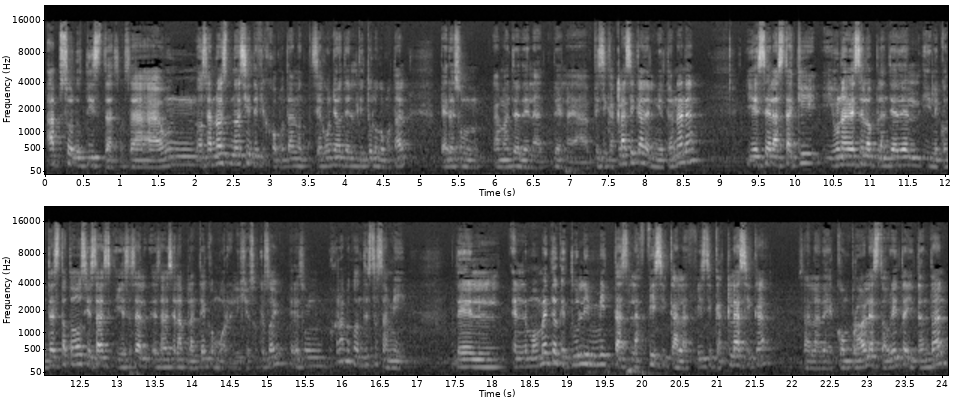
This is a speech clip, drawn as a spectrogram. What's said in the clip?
absolutistas. O sea, un, o sea no, es, no es científico como tal, según yo no tiene el título como tal, pero es un amante de la, de la física clásica, del newtonana. Y es el hasta aquí, y una vez se lo planteé y le contesta a todos, y esa, vez, y esa, esa vez se la planteé como religioso que soy, pero es un, ¿por me contestas a mí? Del, en el momento que tú limitas la física a la física clásica, o sea, la de comprobable hasta ahorita y tan tan,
